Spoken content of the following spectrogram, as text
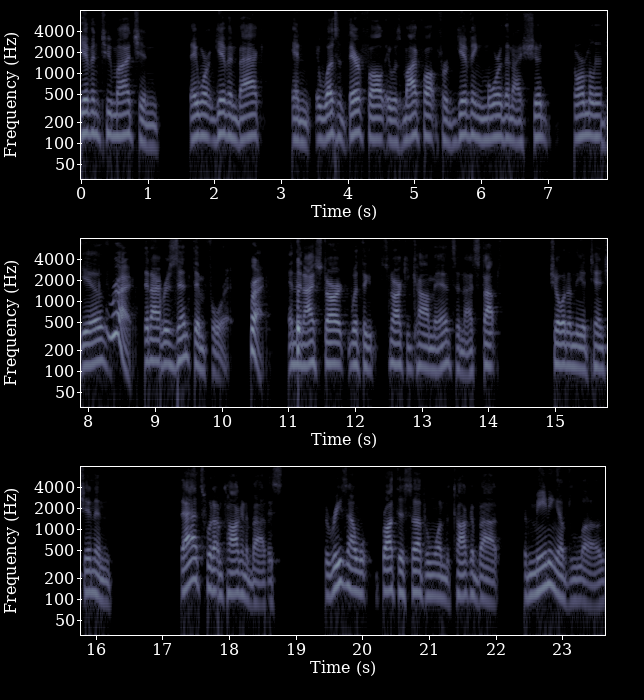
given too much, and they weren't given back. And it wasn't their fault; it was my fault for giving more than I should normally give. right Then I resent them for it. right and then I start with the snarky comments and I stop showing them the attention and that's what I'm talking about is the reason I w- brought this up and wanted to talk about the meaning of love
